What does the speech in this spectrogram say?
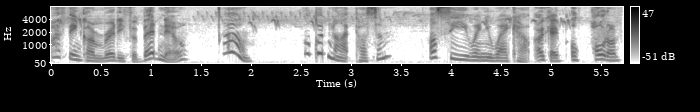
I think I'm ready for bed now. Oh, well, good night, Possum. I'll see you when you wake up. Okay. Oh, hold on.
